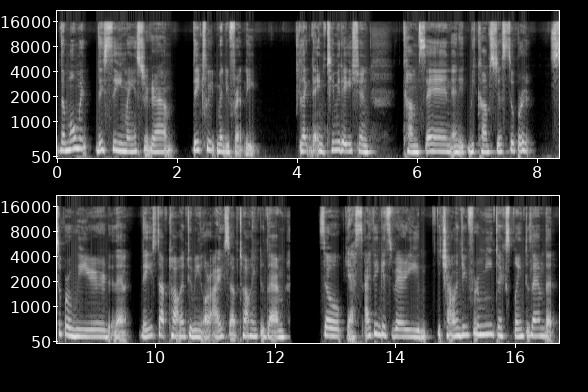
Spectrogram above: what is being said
the moment they see my Instagram, they treat me differently. Like the intimidation comes in and it becomes just super, super weird. Then they stop talking to me or I stop talking to them. So yes, I think it's very challenging for me to explain to them that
